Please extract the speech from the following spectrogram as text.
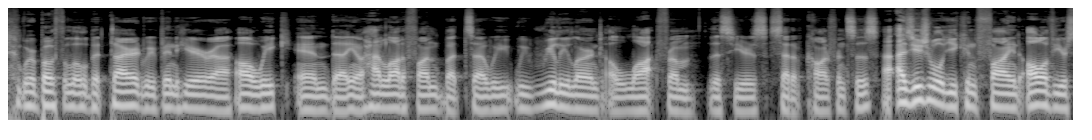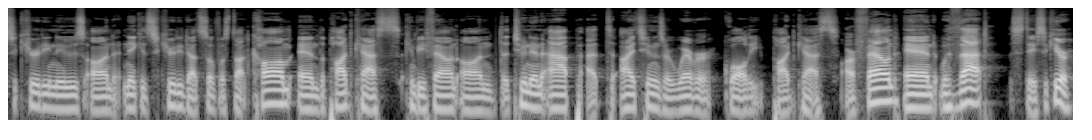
we're both a little bit tired. We've been here uh, all week and uh, you know had a lot of fun, but uh, we we really learned a lot from this year's set of conferences. As usual, you can find all of your security news on nakedsecurity.sophos.com, and the podcasts can be found on the TuneIn app at iTunes or wherever quality podcasts are found. And with that, stay secure.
